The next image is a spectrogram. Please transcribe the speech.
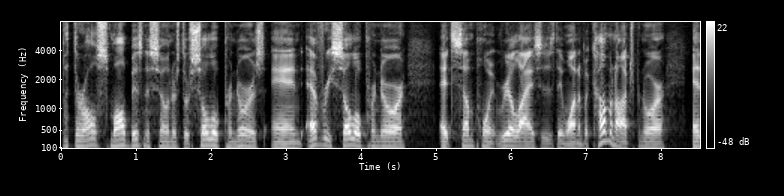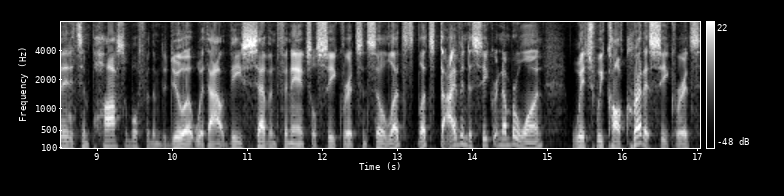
but they're all small business owners, they're solopreneurs, and every solopreneur at some point realizes they want to become an entrepreneur and then it's impossible for them to do it without these seven financial secrets. And so let's let's dive into secret number 1, which we call credit secrets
